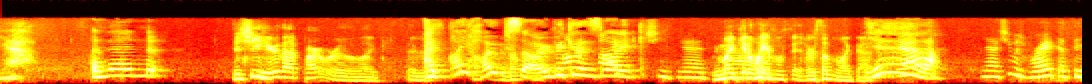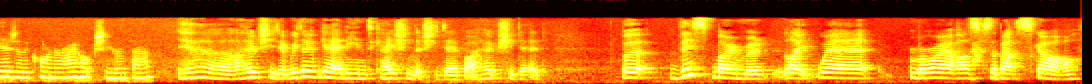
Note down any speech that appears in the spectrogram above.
Yeah. And then Did she hear that part where like it was, I, I hope so because I like she did. we might get away with it or something like that? yeah, Yeah. Yeah, she was right at the edge of the corner. I hope she heard that. yeah I hope she did. We don't get any indication that she did, but I hope she did. But this moment, like where Mariah asks about Scarf,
